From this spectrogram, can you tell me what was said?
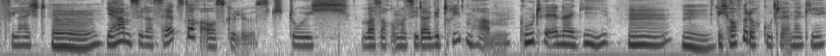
Vielleicht, mhm. ja, haben sie das selbst doch ausgelöst, durch was auch immer sie da getrieben haben. Gute Energie. Mhm. Mhm. Ich hoffe doch gute Energie.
